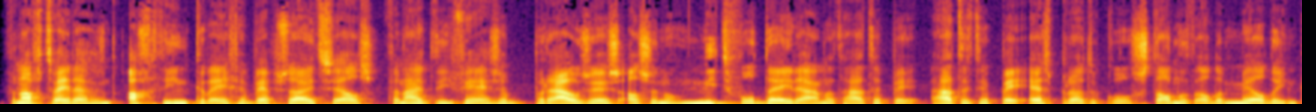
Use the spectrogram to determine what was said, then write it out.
Vanaf 2018 kregen websites zelfs vanuit diverse browsers, als ze nog niet voldeden aan het HTTPS-protocol, standaard al de melding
